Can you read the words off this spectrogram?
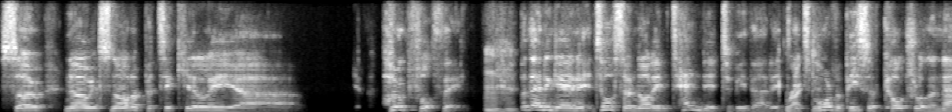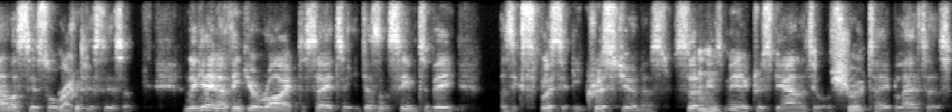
So, no, it's not a particularly uh, hopeful thing. Mm-hmm. But then again, it's also not intended to be that. It, right. It's more of a piece of cultural analysis or right. criticism. And again, I think you're right to say it doesn't seem to be as explicitly Christian as certainly mm-hmm. as mere Christianity or sure. tape letters.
